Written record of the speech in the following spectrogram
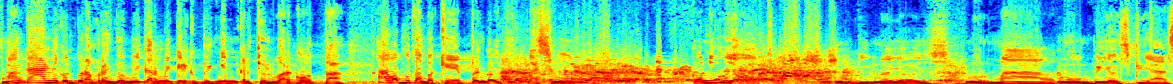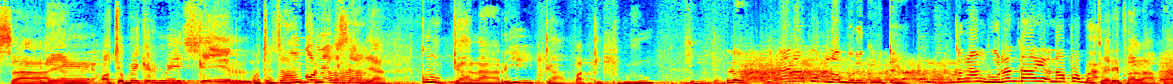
Makane kon kurang pernah do mikir-mikir kepingin kerja luar kota. Awakmu tambah gepeng kok itu pas ngono. Kon niku ya opo mangan bedino ya wis normal, ngombe ya wis biasa ya. Nggih. Aja mikir-mikir. Engko nek wis Pak. ya kuda lari dapat diburu. Loh, kenapa kula mburi kuda? Kengangguran ta ya napa, Pak? Jare balapan.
